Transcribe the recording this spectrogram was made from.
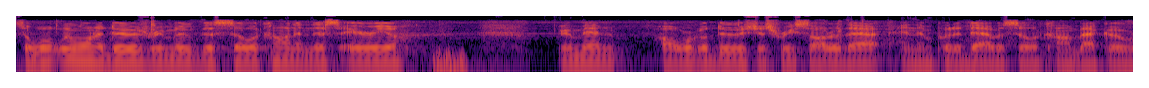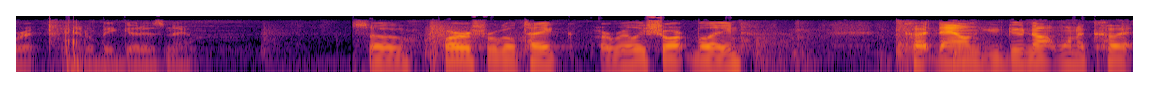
So what we wanna do is remove this silicone in this area. And then all we're gonna do is just resolder that and then put a dab of silicone back over it. And it'll be good as new. So first we're gonna take a really sharp blade, cut down. You do not wanna cut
